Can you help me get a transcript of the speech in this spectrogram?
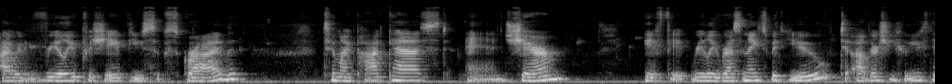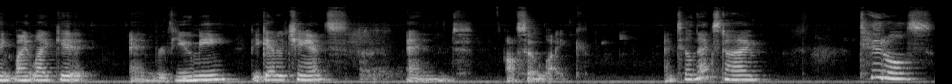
I would really appreciate if you subscribe to my podcast and share them if it really resonates with you to others who you think might like it and review me if you get a chance and also like. Until next time, toodles.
